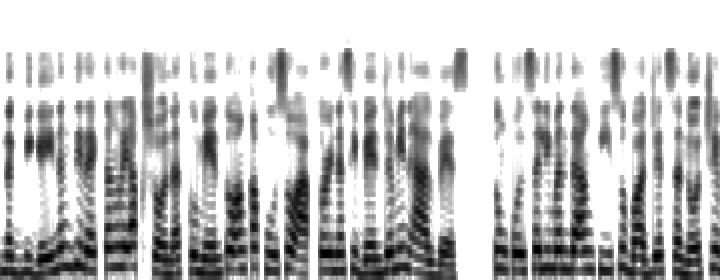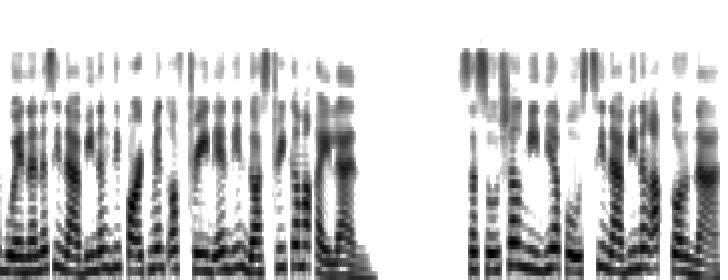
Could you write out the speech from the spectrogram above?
Nagbigay ng direktang reaksyon at komento ang kapuso aktor na si Benjamin Alves, tungkol sa 500 piso budget sa Noche Buena na sinabi ng Department of Trade and Industry kamakailan. Sa social media post sinabi ng aktor na,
